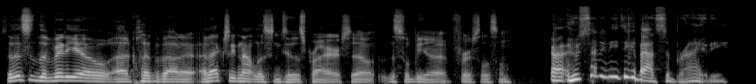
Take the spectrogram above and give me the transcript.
So this is the video uh, clip about it. I've actually not listened to this prior, so this will be a first listen. Uh, who said anything about sobriety?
